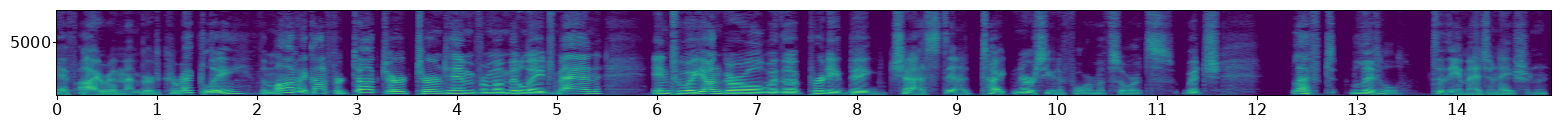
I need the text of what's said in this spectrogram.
If I remembered correctly, the mod I got for Doctor turned him from a middle aged man into a young girl with a pretty big chest in a tight nurse uniform of sorts, which left little to the imagination.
